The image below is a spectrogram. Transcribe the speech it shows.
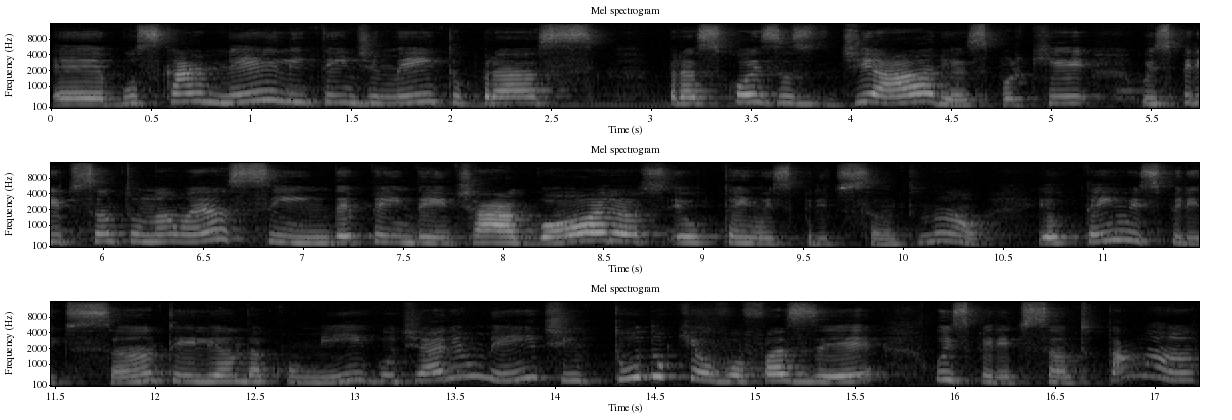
é, buscar nele entendimento para para as coisas diárias, porque o Espírito Santo não é assim, independente. Ah, agora eu tenho o Espírito Santo. Não, eu tenho o Espírito Santo e ele anda comigo diariamente. Em tudo que eu vou fazer, o Espírito Santo está lá.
